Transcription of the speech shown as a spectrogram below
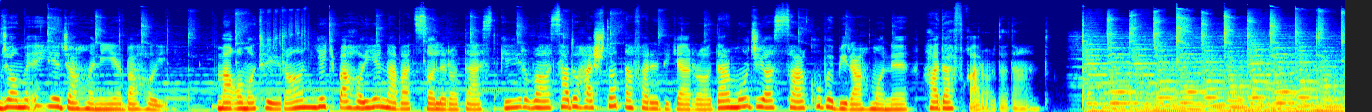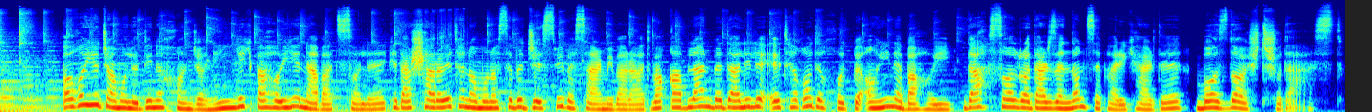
جامعه جهانی بهایی مقامات ایران یک بهایی 90 ساله را دستگیر و 180 نفر دیگر را در موجی از سرکوب بیرحمانه هدف قرار دادند. آقای جمال الدین خانجانی یک بهایی 90 ساله که در شرایط نامناسب جسمی به سر می‌برد و قبلا به دلیل اعتقاد خود به آین بهایی ده سال را در زندان سپری کرده بازداشت شده است.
